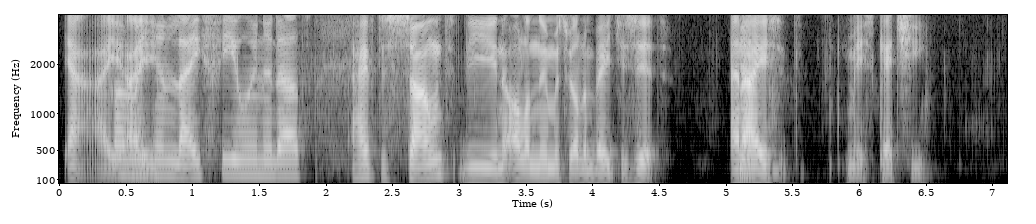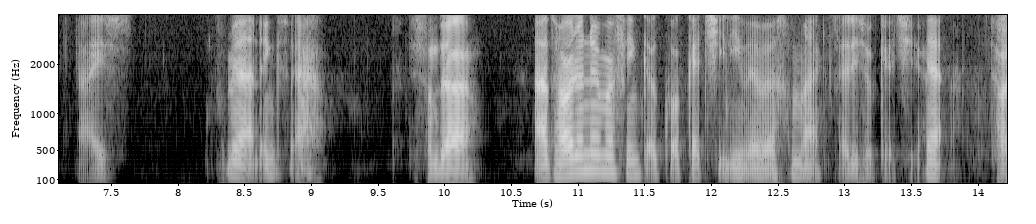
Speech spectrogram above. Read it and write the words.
ja, hij, gewoon een hij, beetje een live feel inderdaad. hij heeft de sound die in alle nummers wel een beetje zit. En Ja. hij is het meest catchy. Hij is, Ja, denk ik wel. ja, dus vandaar. Ah, het harde nummer vind ik ook wel catchy die we hebben gemaakt. Ja, die is ook catchy. Ja. Ja,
